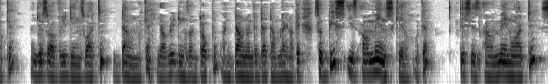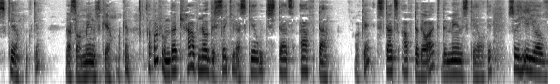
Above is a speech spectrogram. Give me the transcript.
okay and you also have readings what? Down okay? You have readings on top and down on the datum line okay? So this is our main scale okay? This is our main what? Scale okay? That's our main scale okay? So apart from that you have now the secular scale which starts after okay? It starts after the what? The main scale okay? So here you have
